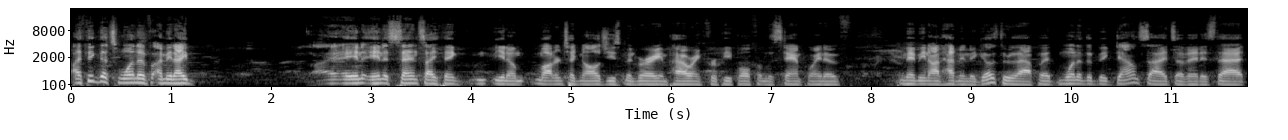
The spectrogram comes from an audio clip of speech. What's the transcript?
I think that's one of. I mean, I, I in in a sense, I think you know modern technology has been very empowering for people from the standpoint of maybe not having to go through that. But one of the big downsides of it is that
